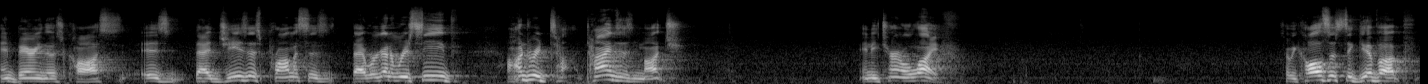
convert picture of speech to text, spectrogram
in bearing those costs is that Jesus promises that we're going to receive a hundred t- times as much in eternal life. So he calls us to give up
